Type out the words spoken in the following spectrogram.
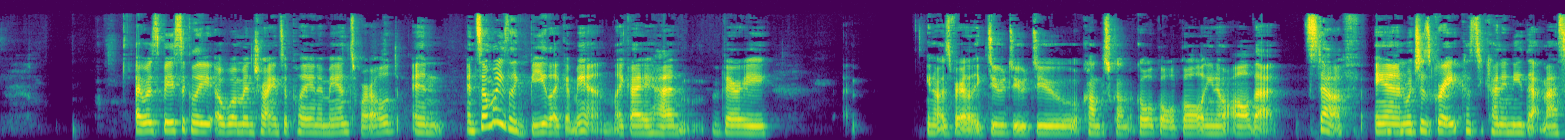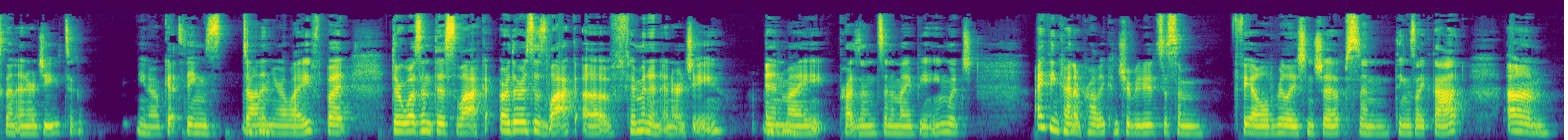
I was basically a woman trying to play in a man's world and in some ways like be like a man. Like I had very, you know, I was very like do, do, do, accomplish, accomplish, goal, goal, goal, you know, all that stuff. And mm-hmm. which is great because you kind of need that masculine energy to, you know, get things done in mm-hmm. your life. But there wasn't this lack, or there was this lack of feminine energy in mm-hmm. my presence and in my being, which I think kind of probably contributed to some failed relationships and things like that. Um,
